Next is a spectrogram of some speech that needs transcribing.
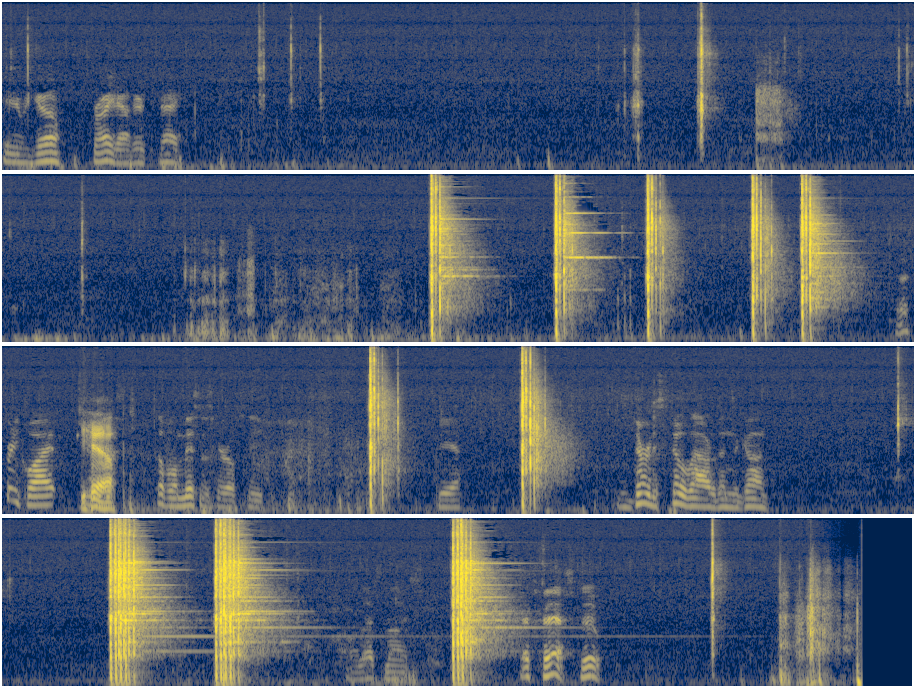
Here we go. Bright out here today. That's pretty quiet. Yeah. A couple of misses here, I'll see. Yeah. The dirt is still louder than the gun. Oh, that's nice. That's fast, too.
